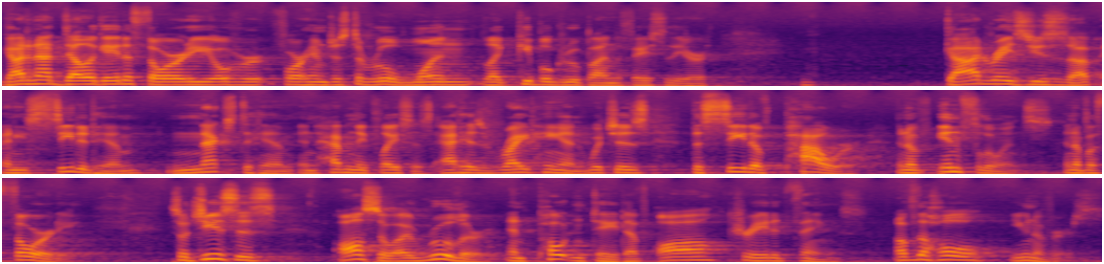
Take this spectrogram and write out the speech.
God did not delegate authority over for him just to rule one like people group on the face of the earth. God raised Jesus up and he seated him next to him in heavenly places at his right hand, which is the seat of power and of influence and of authority. So Jesus is also a ruler and potentate of all created things, of the whole universe.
